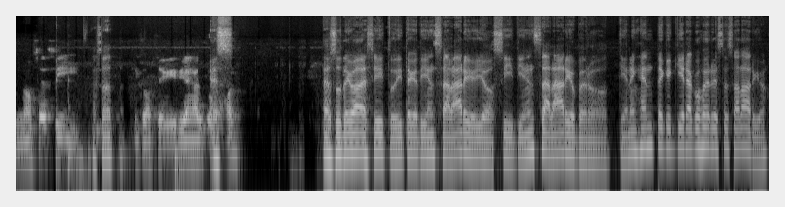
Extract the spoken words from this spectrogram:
no sé si, si conseguirían algo mejor. Eso te iba a decir, tú dijiste que tienen salario, y yo, sí, tienen salario, pero ¿tienen gente que quiera coger ese salario?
